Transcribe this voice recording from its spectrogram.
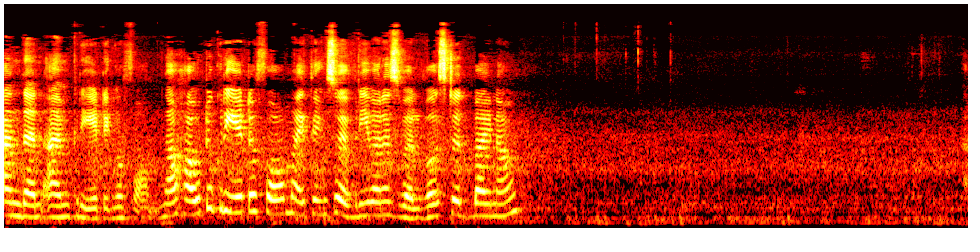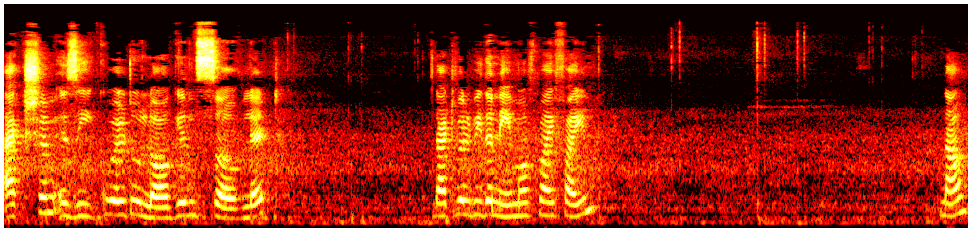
And then I'm creating a form. Now how to create a form? I think so everyone is well versed by now. Action is equal to login servlet. That will be the name of my file. now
